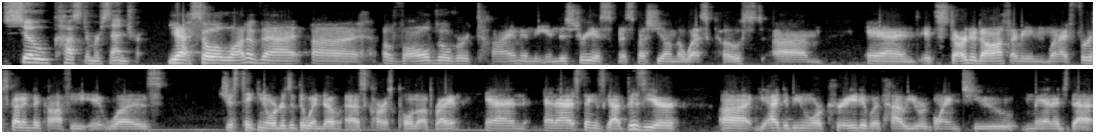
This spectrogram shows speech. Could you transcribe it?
so customer centric Yeah, so a lot of that uh, evolved over time in the industry, especially on the West Coast. Um, and it started off, I mean, when I first got into coffee, it was just taking orders at the window as cars pulled up, right? And and as things got busier, uh, you had to be more creative with how you were going to manage that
